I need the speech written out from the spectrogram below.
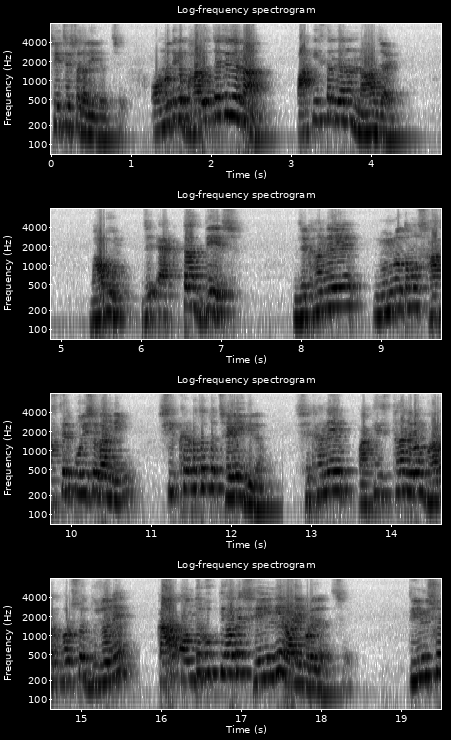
সেই চেষ্টা চালিয়ে যাচ্ছে। অন্যদিকে ভারত চাইছে যে না, পাকিস্তান যেন না যায়। ভাবুন যে একটা দেশ যেখানে ন্যূনতম স্বাস্থ্যের পরিষেবা নেই, শিক্ষার কথা তো ছেড়েই দিলাম। সেখানে পাকিস্তান এবং ভারতবর্ষ দুজনে কার অন্তর্ভুক্তি হবে সেই নিয়ে লড়াই করে যাচ্ছে। তিনশো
